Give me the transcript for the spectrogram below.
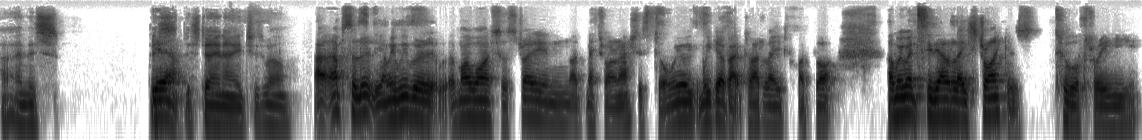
uh, in this, this yeah this day and age as well. Absolutely. I mean, we were my wife's Australian. I'd met her on Ashes tour. We we go back to Adelaide quite a lot, and we went to see the Adelaide Strikers two or three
